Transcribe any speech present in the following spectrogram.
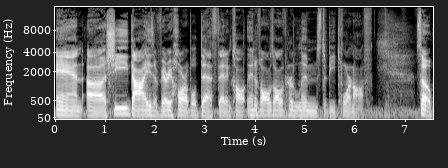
and uh, she dies a very horrible death that involves all of her limbs to be torn off. So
